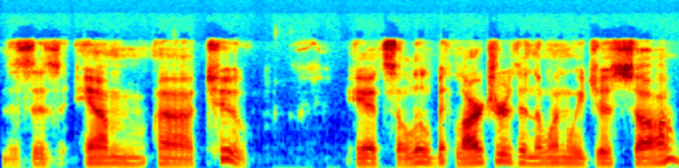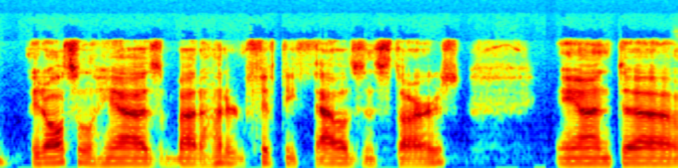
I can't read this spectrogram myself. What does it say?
This is M2. Uh, it's a little bit larger than the one we just saw. It also has about 150,000 stars. And, uh,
